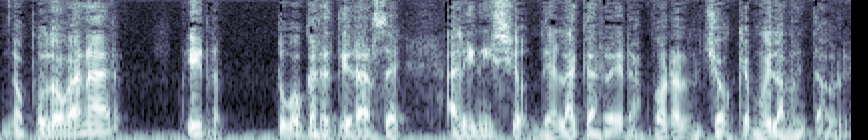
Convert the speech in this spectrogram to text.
no pudo ganar y tuvo que retirarse al inicio de la carrera por el choque, muy lamentable.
